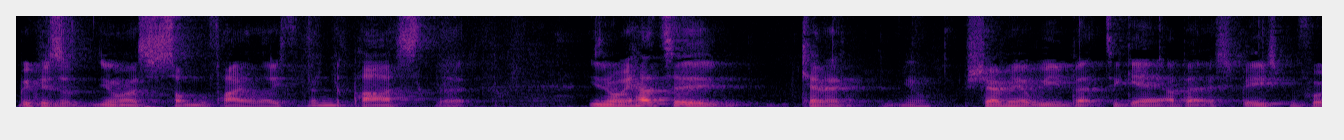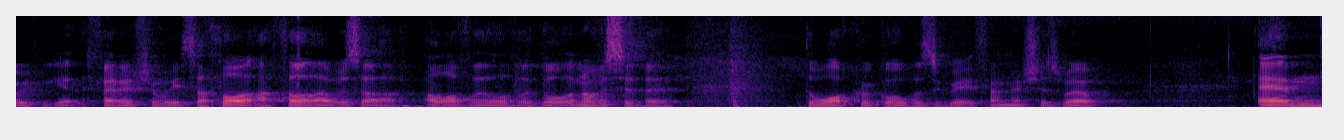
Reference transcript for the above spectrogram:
because you know as some have highlighted in the past that you know he had to kind of you know shimmy a wee bit to get a bit of space before he could get the finish away. So I thought I thought that was a, a lovely lovely goal, and obviously the the Walker goal was a great finish as well. Um,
